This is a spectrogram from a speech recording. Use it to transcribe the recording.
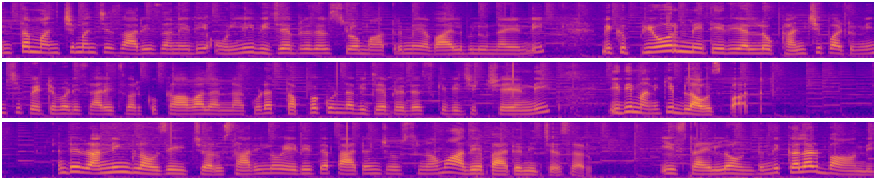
ఇంత మంచి మంచి సారీస్ అనేది ఓన్లీ విజయ్ బ్రదర్స్లో మాత్రమే అవైలబుల్ ఉన్నాయండి. మీకు ప్యూర్ మెటీరియల్లో కంచిపట్టు నుంచి పెట్టుబడి సారీస్ వరకు కావాలన్నా కూడా తప్పకుండా విజయ్ బ్రదర్స్కి విజిట్ చేయండి. ఇది మనకి బ్లౌజ్ పార్ట్ అంటే రన్నింగ్ బ్లౌజే ఇచ్చారు. శారీలో ఏదైతే ప్యాటర్న్ చూస్తున్నామో అదే ప్యాటర్న్ ఇచ్చేసారు ఈ స్టైల్లో ఉంటుంది. కలర్ బాగుంది.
